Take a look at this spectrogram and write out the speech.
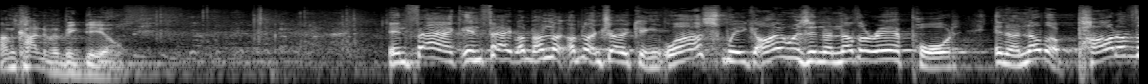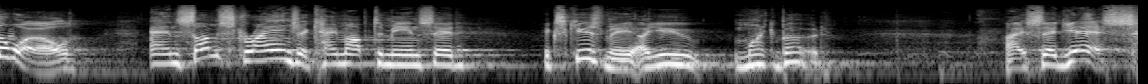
I'm kind of a big deal. In fact, in fact, I'm not, I'm not joking. Last week I was in another airport in another part of the world, and some stranger came up to me and said, Excuse me, are you Mike Bird? I said, Yes.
